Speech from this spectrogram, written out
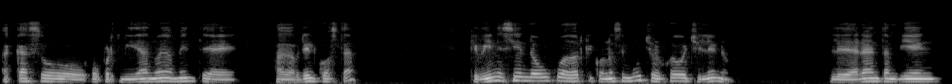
acaso oportunidad nuevamente a Gabriel Costa? Que viene siendo un jugador que conoce mucho el juego chileno. ¿Le darán también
